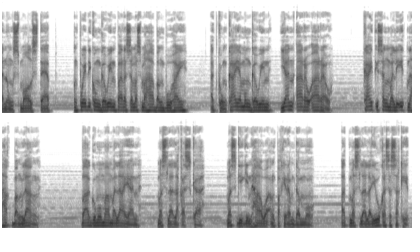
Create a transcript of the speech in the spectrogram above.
Anong small step ang pwede kong gawin para sa mas mahabang buhay? At kung kaya mong gawin yan araw-araw, kahit isang maliit na hakbang lang, bago mo mamalayan, mas lalakas ka, mas giginhawa ang pakiramdam mo, at mas lalayo ka sa sakit.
